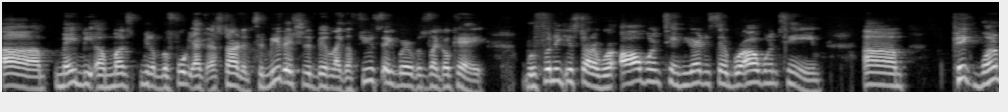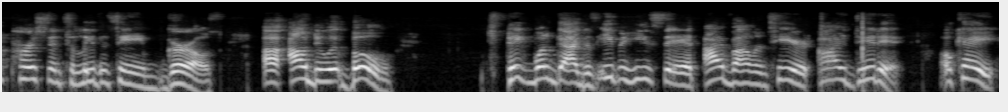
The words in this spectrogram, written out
uh, maybe a month, you know, before I got started. To me, there should have been like a few things where it was like, okay, we're finna get started. We're all one team. You already said we're all one team. Um, pick one person to lead the team, girls. Uh, I'll do it. Boom. Pick one guy because even he said, I volunteered. I did it. Okay.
